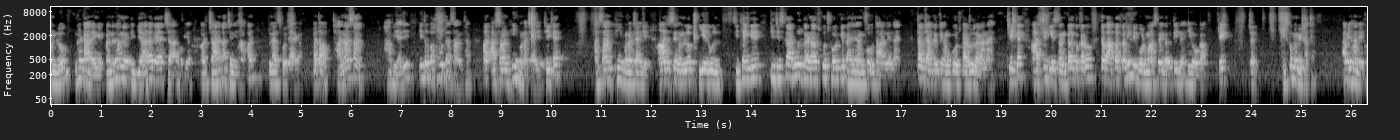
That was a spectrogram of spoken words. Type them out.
हम लोग घटा देंगे। पंद्रह में ग्यारह गया, चार हो गया। और चार का चिन्ह यहाँ पर प्लस हो जाएगा। बताओ था ना आसान? हाँ भैया जी, ये तो बहुत आसान था। और आसान ही होना चाहिए, ठीक है? आसान ही होना चाहिए। आज से हम लोग ये रूल सीखेंगे कि जिसका रूल करना उसको छोड़ के पहले हमको उतार लेना है। तब जाकर के हमको उसका रूल लगाना है। ठीक है? आज से ये संकल्प करो, तब आपका कभी भी बोर्ड मास में गलती नहीं होगा, ठीक? चल, इसको मैं मिटाता अब यहाँ देखो,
